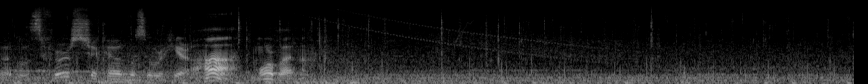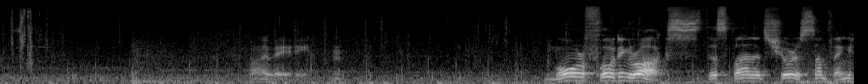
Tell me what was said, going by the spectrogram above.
But let's first check out what's over here. Aha! More platinum. Five eighty. Hmm. More floating rocks. This planet sure is something.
